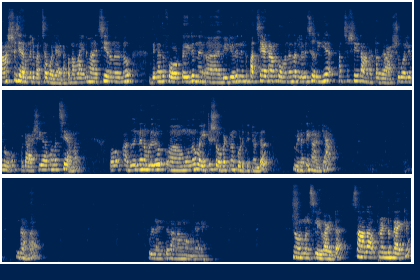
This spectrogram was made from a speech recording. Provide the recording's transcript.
ആഷ് ചേർന്നൊരു പച്ച പോലെയാണ് അപ്പോൾ നമ്മൾ അതിന് മാച്ച് ഒരു ഇതിനകത്ത് ഫോട്ടോയിൽ വീഡിയോയിൽ നിങ്ങൾക്ക് പച്ചയായിട്ടാണ് തോന്നുന്നതെന്നറിയില്ല ഒരു ചെറിയ പച്ച ഷെയ്ഡാണ് കേട്ടോ. അത് ആഷ് പോലെയും തോന്നും. ഒരു ആഷ് ചേർന്ന പച്ചയാണ്. അപ്പോൾ അത് തന്നെ നമ്മളൊരു മൂന്ന് വൈറ്റ് ഷോ ബട്ടൺ കൊടുത്തിട്ടുണ്ട്. വിടത്തി കാണിക്കാം. ഇതാണ്. ഫുൾ ലെങ്ത്ത് കാണാൻ അല്ലേ? നോർമൽ സ്ലീവായിട്ട് സാധാ ഫ്രണ്ടും ബാക്കും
